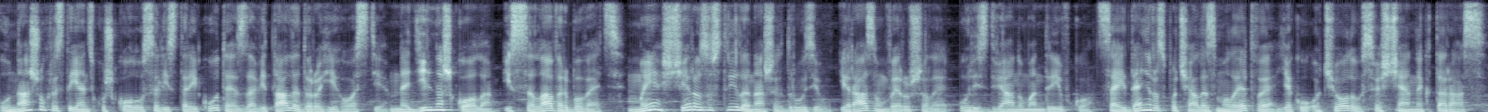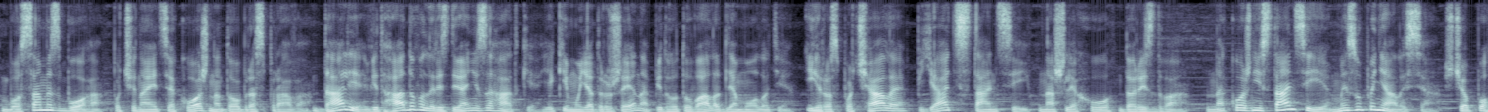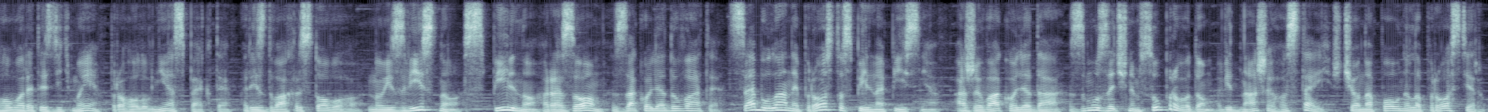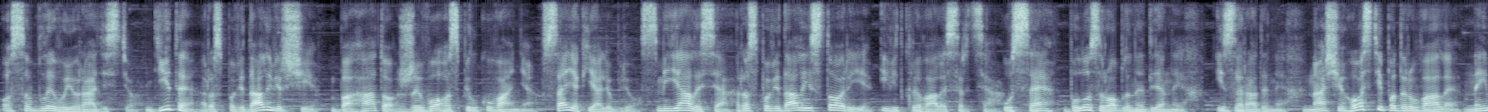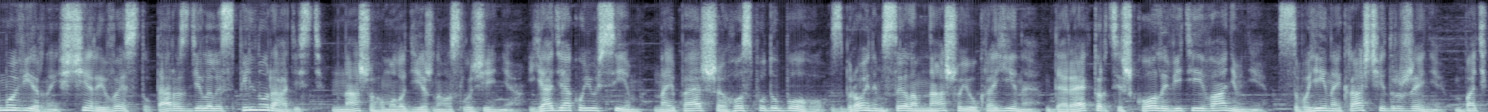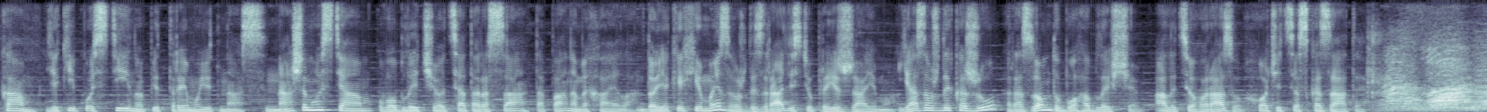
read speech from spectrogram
У нашу християнську школу у селі Старі Кути завітали дорогі гості. Недільна школа із села Вербовець. Ми щиро зустріли наших друзів і разом вирушили у різдвяну мандрівку. Цей день розпочали з молитви, яку очолив священник Тарас, бо саме з Бога починається кожна добра справа. Далі відгадували різдвяні загадки, які моя дружина підготувала для молоді, і розпочали п'ять станцій на шляху до Різдва. На кожній станції ми зупинялися, щоб поговорити з дітьми про головні аспекти Різдва Христового. Ну і звісно, спільно разом заколядувати. Це була не просто спільна пісня, а жива коляда з музичним супроводом від наших гостей, що наповнила простір особливою радістю. Діти розповідали вірші, багато живого спілкування, все як я люблю. Сміялися, розповідали історії і відкривали серця. Усе було зроблене для них. І заради них наші гості подарували неймовірний щирий виступ та розділили спільну радість нашого молодіжного служіння. Я дякую всім, найперше Господу Богу, Збройним силам нашої України, директорці школи Віті Іванівні, своїй найкращій дружині, батькам, які постійно підтримують нас, нашим гостям в обличчі отця Тараса та пана Михайла, до яких і ми завжди з радістю приїжджаємо. Я завжди кажу разом до Бога ближче, але цього разу хочеться сказати. Разом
